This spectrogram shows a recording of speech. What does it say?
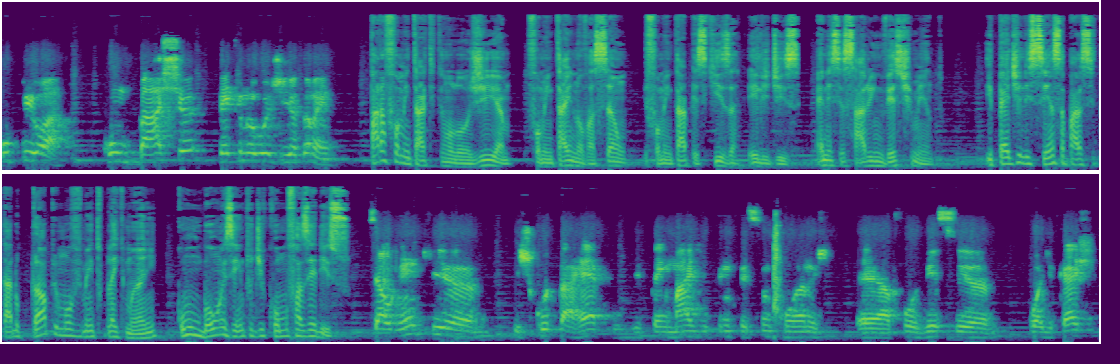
o pior, com baixa tecnologia também. Para fomentar tecnologia, fomentar inovação e fomentar pesquisa, ele diz, é necessário investimento e pede licença para citar o próprio movimento Black Money como um bom exemplo de como fazer isso. Se alguém que uh, escuta rap e tem mais de 35 anos é, for ver esse podcast,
